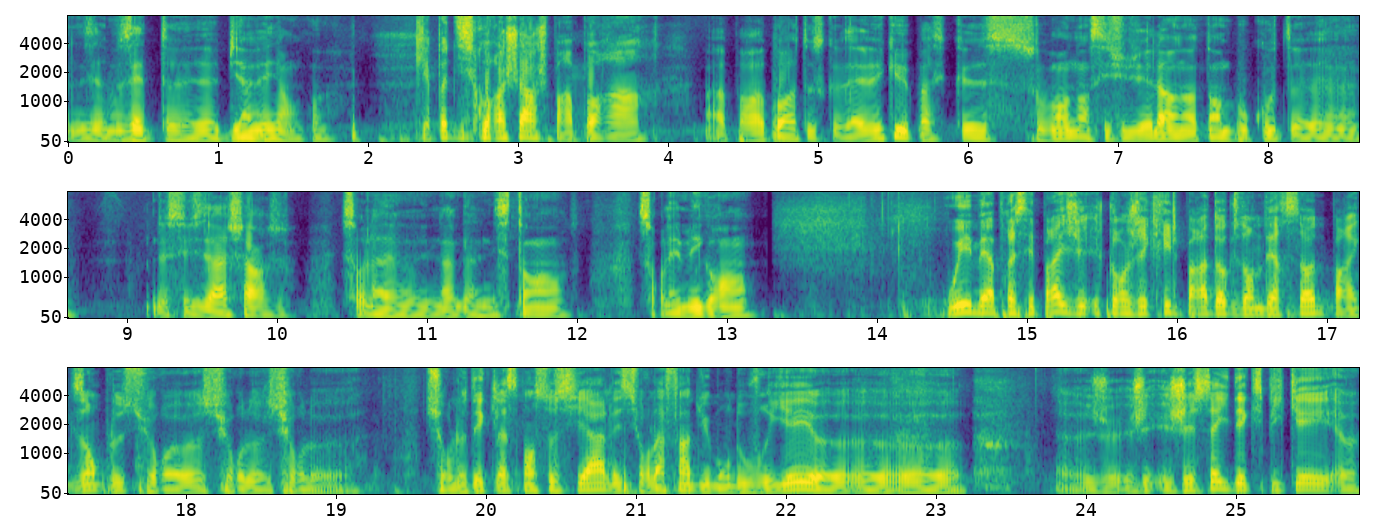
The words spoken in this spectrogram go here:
Vous êtes- euh, bienveillant, quoi. Qu'il n'y a pas de discours à charge par rapport à... Ah, Par rapport à tout ce que vous avez vécu, parce que souvent, dans ces sujets-là, on entend beaucoup de, de sujets à charge sur la- l'Afghanistan, sur les migrants. Oui, mais après c'est pareil. Quand j'écris le paradoxe d'Anderson, par exemple, sur, euh, sur, le, sur, le, sur le déclassement social et sur la fin du monde ouvrier, euh, euh, euh, je- j'essaye d'expliquer euh,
